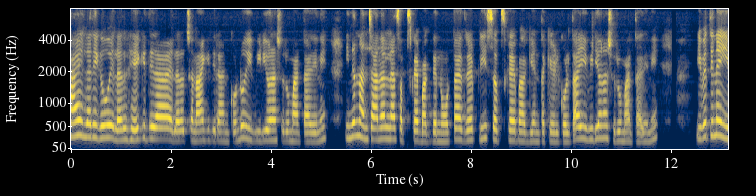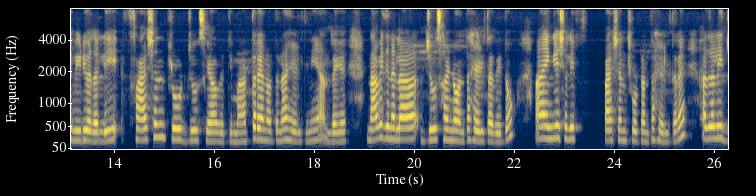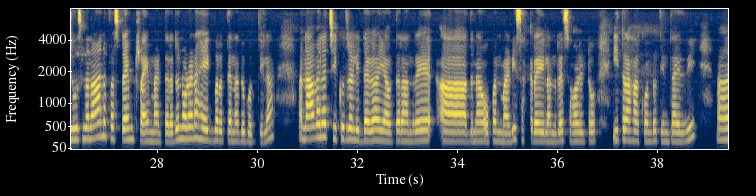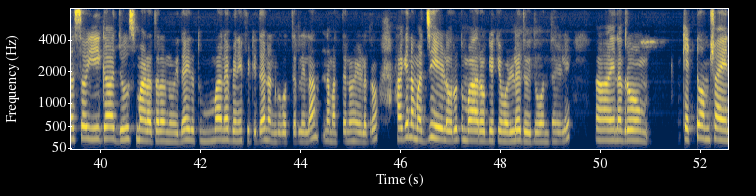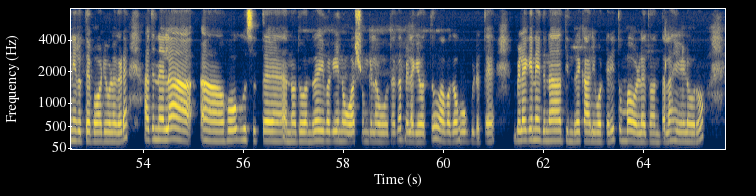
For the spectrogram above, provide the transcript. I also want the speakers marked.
Speaker 1: Hi ಎಲ್ಲರಿಗೂ, ಎಲ್ಲರೂ ಹೇಗಿದ್ದೀರಾ? ಎಲ್ಲರೂ ಚೆನ್ನಾಗಿದ್ದೀರಾ ಅನ್ಕೊಂಡು ಈ ವಿಡಿಯೋನ ಶುರು ಮಾಡ್ತಾ ಇದ್ದೀನಿ. ಇನ್ನು ನನ್ನ ಚಾನಲ್ನ ಸಬ್ಸ್ಕ್ರೈಬ್ ಆಗದೆ ನೋಡ್ತಾ ಇದ್ರೆ ಪ್ಲೀಸ್ ಸಬ್ಸ್ಕ್ರೈಬ್ ಆಗಿ ಅಂತ ಕೇಳ್ಕೊಳ್ತಾ ಈ ವಿಡಿಯೋನ ಶುರು ಮಾಡ್ತಾ ಇದ್ದೀನಿ. ಇವತ್ತಿನ ಈ ವಿಡಿಯೋದಲ್ಲಿ ಫ್ಯಾಷನ್ ಫ್ರೂಟ್ ಜ್ಯೂಸ್ ಯಾವ ರೀತಿ ಮಾಡ್ತಾರೆ ಅನ್ನೋದನ್ನ ಹೇಳ್ತೀನಿ. ಅಂದ್ರೆ ನಾವಿದನ್ನೆಲ್ಲ ಜ್ಯೂಸ್ ಹಣ್ಣು ಅಂತ ಹೇಳ್ತಾ ಇದ್ದಿದ್ದು. ಇಂಗ್ಲಿಷಲ್ಲಿ ಪ್ಯಾಷನ್ ಫ್ರೂಟ್ ಅಂತ ಹೇಳ್ತಾರೆ. ಅದರಲ್ಲಿ ಜ್ಯೂಸ್ನ ನಾನು ಫಸ್ಟ್ ಟೈಮ್ ಟ್ರೈ ಮಾಡ್ತಾ ಇರೋದು. ನೋಡೋಣ ಹೇಗ್ ಬರುತ್ತೆ ಅನ್ನೋದು ಗೊತ್ತಿಲ್ಲ. ನಾವೆಲ್ಲ ಚಿಕ್ಕದ್ರಲ್ಲಿದ್ದಾಗ ಯಾವ ತರ ಅಂದ್ರೆ ಅದನ್ನು ಓಪನ್ ಮಾಡಿ ಸಕ್ಕರೆ ಇಲ್ಲಾಂದರೆ ಸಾಲ್ಟ್ ಈ ತರ ಹಾಕೊಂಡು ತಿಂತಾ ಇದ್ವಿ. ಸೊ ಈಗ ಜ್ಯೂಸ್ ಮಾಡೋ ತರನು ಇದೆ. ಇದು ತುಂಬಾನೇ ಬೆನಿಫಿಟ್ ಇದೆ. ನನಗೂ ಗೊತ್ತಿರಲಿಲ್ಲ. ನಮ್ಮ ಅತ್ತೆನೂ ಹೇಳಿದ್ರು. ಹಾಗೆ ನಮ್ಮ ಅಜ್ಜಿ ಹೇಳೋರು ತುಂಬಾ ಆರೋಗ್ಯಕ್ಕೆ ಒಳ್ಳೇದು ಇದು ಅಂತ ಹೇಳಿ. ಏನಾದ್ರು ಕೆಟ್ಟು ಅಂಶ ಏನಿರುತ್ತೆ ಬಾಡಿ ಒಳಗಡೆ, ಅದನ್ನೆಲ್ಲ, ಆ, ಹೋಗಿಸುತ್ತೆ ಅನ್ನೋದು ಅಂದ್ರೆ ಇವಾಗ ಏನು ವಾಶ್ರೂಮ್ಗೆಲ್ಲ ಹೋದಾಗ ಬೆಳಗ್ಗೆ ಹೊತ್ತು ಅವಾಗ ಹೋಗ್ಬಿಡುತ್ತೆ. ಬೆಳಗ್ಗೆನೆ ಇದನ್ನ ತಿಂದ್ರೆ ಖಾಲಿ ಹೊಟ್ಟೆಲಿ ತುಂಬಾ ಒಳ್ಳೇದು ಅಂತೆಲ್ಲ ಹೇಳೋರು.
